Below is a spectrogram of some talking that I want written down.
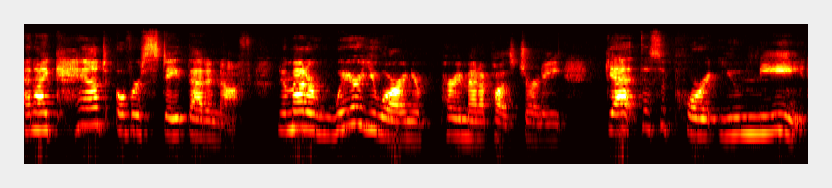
and I can't overstate that enough. No matter where you are in your perimenopause journey, get the support you need.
